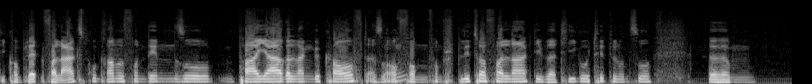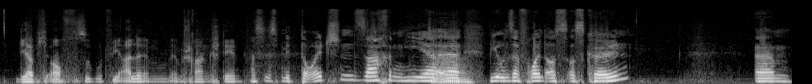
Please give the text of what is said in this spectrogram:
die kompletten Verlagsprogramme von denen so ein paar Jahre lang gekauft, also mhm. auch vom, vom Splitter Verlag, die Vertigo-Titel und so. Ähm, die habe ich auch so gut wie alle im, im Schrank stehen. Was ist mit deutschen Sachen hier, äh, wie unser Freund aus, aus Köln? Ähm,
